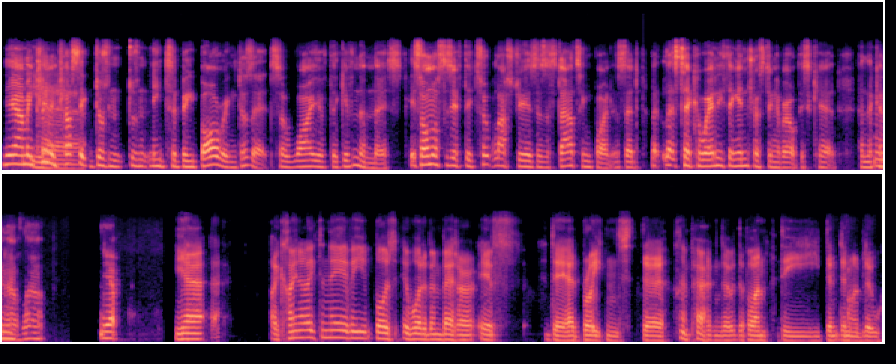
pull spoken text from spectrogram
Yeah, I mean, clean and classic doesn't doesn't need to be boring, does it? So why have they given them this? It's almost as if they took last year's as a starting point and said, Let, "Let's take away anything interesting about this kit, and they can Mm. have that." Yep. Yeah, I kind of like the navy, but it would have been better if they had brightened the, pardon the, the pun, the the, the blue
